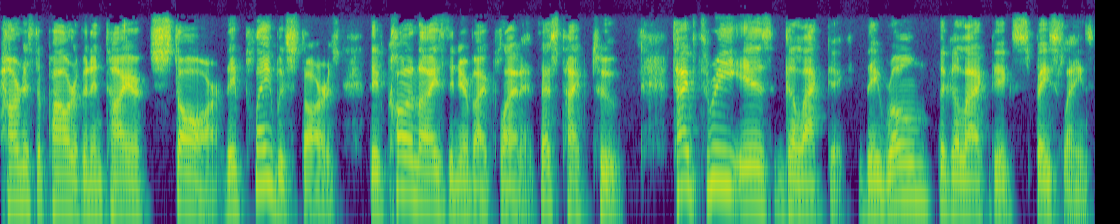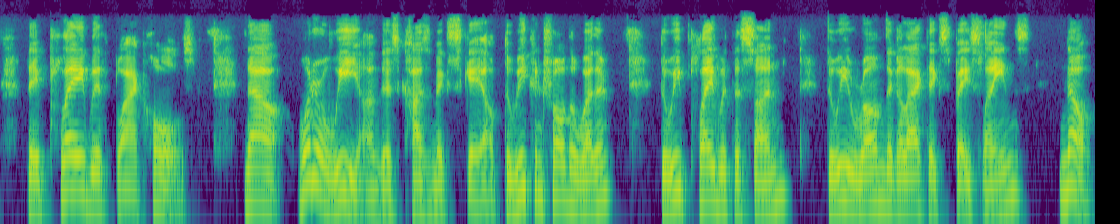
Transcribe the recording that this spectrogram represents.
harness the power of an entire star. They play with stars. They've colonized the nearby planet. That's type 2. Type 3 is galactic. They roam the galactic space lanes. They play with black holes. Now, what are we on this cosmic scale? Do we control the weather? Do we play with the sun? Do we roam the galactic space lanes? No.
